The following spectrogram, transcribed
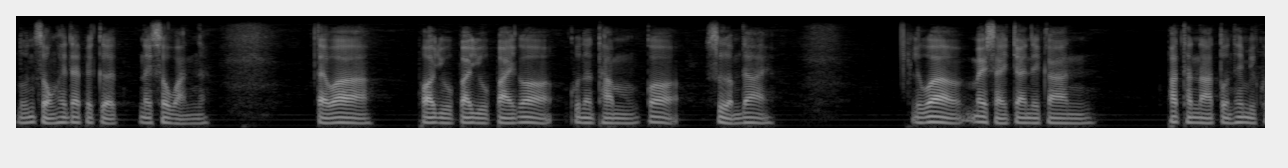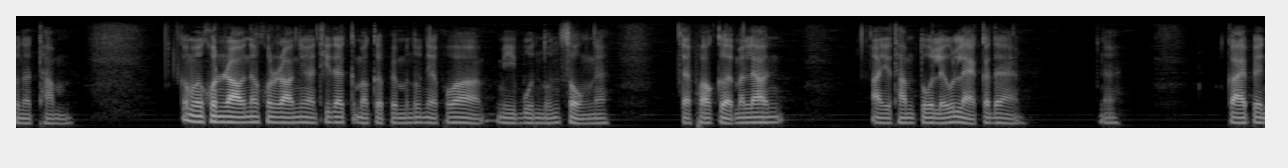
หนุนส่งให้ได้ไปเกิดในสวรรค์นะแต่ว่าพออยู่ไปอยู่ไปก็คุณธรรมก็เสื่อมได้ หรือว่าไม่ใส่ใจในการพัฒนาตนให้มีคุณธรรม ก็เหมือนคนเรานะคนเราเนี่ยที่ได้มาเกิดเป็นมนุษย์เนี่ยเพราะว่ามีบุญหนุนส่งนะแต่พอเกิดมาแล้ว อาจจะทำตัวเหลวแหลกก็ได้นะกลายเป็น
